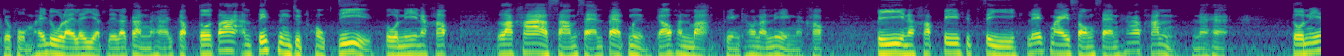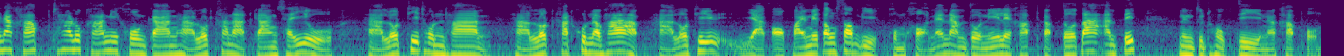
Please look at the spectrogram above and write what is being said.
เดี๋ยวผมให้ดูรายละเอียดเลยแล้วกันนะฮะ กับ Toyota a n t i s 1.6G ตัวนี้นะครับ ราคา 389,000 บาท เพียงเท่านั้นเองนะครับ ปีนะครับปี 14 เลขไม่2,500,000นะฮะตัวนี้นะครับถ้าลูกค้ามีโครงการหารถขนาดกลางใช้อยู่ หารถที่ทนทาน หารถคัดคุณภาพ หารถที่อยากออกไปไม่ต้องซ่อมอีก ผมขอแนะนำตัวนี้เลยครับ กับ Toyota a n t i s 1.6G นะครับผม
